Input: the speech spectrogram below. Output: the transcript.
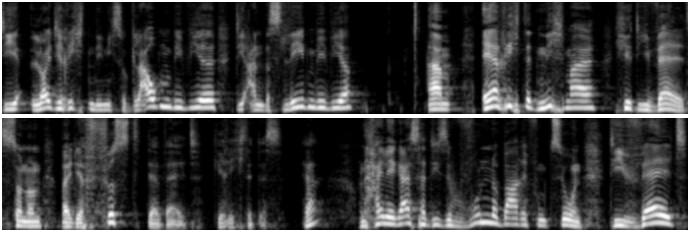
die Leute richten, die nicht so glauben wie wir, die anders leben wie wir. Ähm, er richtet nicht mal hier die Welt, sondern weil der Fürst der Welt gerichtet ist. Ja? Und Heiliger Geist hat diese wunderbare Funktion, die Welt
